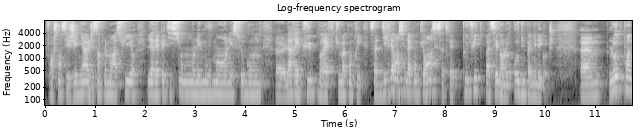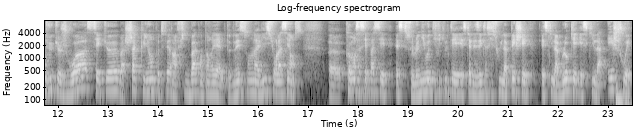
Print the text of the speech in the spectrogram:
franchement c'est génial, j'ai simplement à suivre les répétitions, les mouvements, les secondes, euh, la récup, bref, tu m'as compris. Ça te différencie de la concurrence et ça te fait tout de suite passer dans le haut du panier des coachs. Euh, l'autre point de vue que je vois, c'est que bah, chaque client peut te faire un feedback en temps réel, te donner son avis sur la séance. Euh, comment ça s'est passé? Est-ce que le niveau de difficulté Est-ce qu'il y a des exercices où il a pêché? Est-ce qu'il a bloqué? Est-ce qu'il a échoué?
